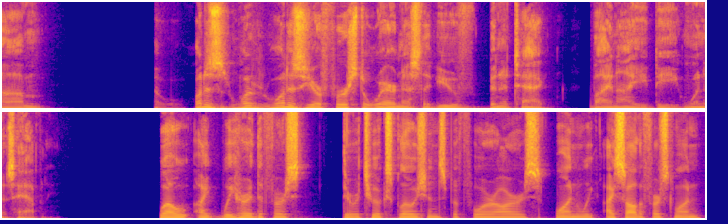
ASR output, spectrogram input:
um, what is what what is your first awareness that you've been attacked by an IED when it's happening? Well, I, we heard the first. There were two explosions before ours. One, we I saw the first one.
